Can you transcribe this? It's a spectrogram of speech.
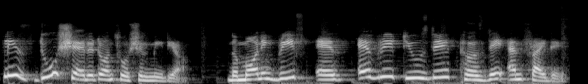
please do share it on social media. The morning brief is every Tuesday, Thursday, and Friday.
